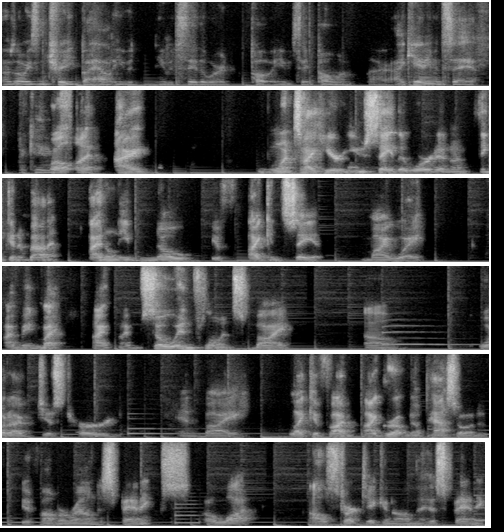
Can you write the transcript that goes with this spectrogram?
I was always intrigued by how he would he would say the word po. He would say poem. I can't even say it. I can't. well, I I once I hear you say the word and I'm thinking about it, I don't even know if I can say it my way. I mean, my I, I'm so influenced by um, what I've just heard, and by like if I'm I grew up in El Paso, and if, I'm around Hispanics a lot, I'll start taking on the Hispanic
